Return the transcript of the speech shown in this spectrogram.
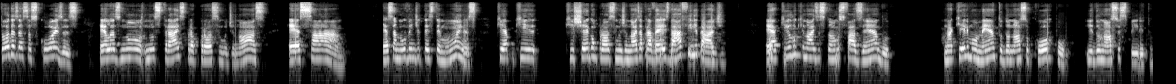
todas essas coisas, elas no, nos traz para próximo de nós essa essa nuvem de testemunhas que, é, que, que chegam próximos de nós através da afinidade. É aquilo que nós estamos fazendo naquele momento do nosso corpo e do nosso espírito.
